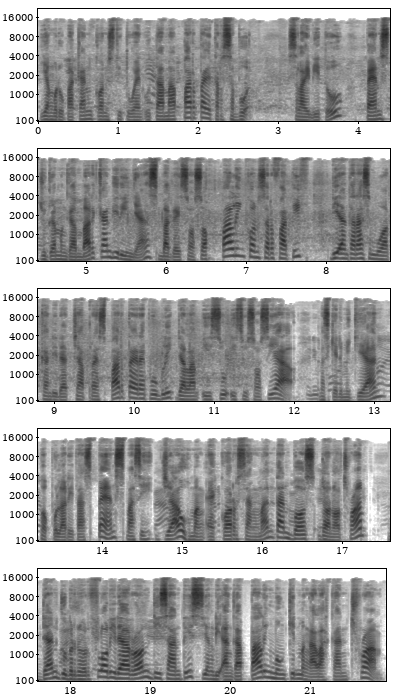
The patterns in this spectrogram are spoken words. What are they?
yang merupakan konstituen utama partai tersebut. Selain itu, Pence juga menggambarkan dirinya sebagai sosok paling konservatif di antara semua kandidat capres Partai Republik dalam isu-isu sosial. Meski demikian, popularitas Pence masih jauh mengekor sang mantan bos Donald Trump dan Gubernur Florida Ron DeSantis yang dianggap paling mungkin mengalahkan Trump.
